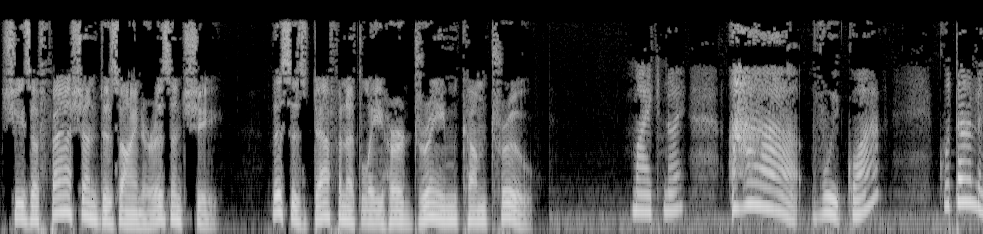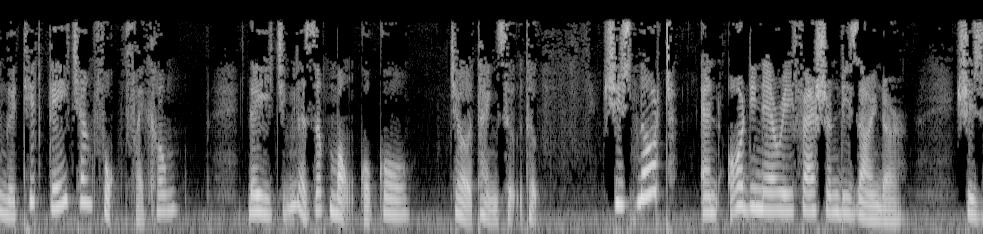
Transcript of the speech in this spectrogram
She's a fashion designer, isn't she? This is definitely her dream come true. Mike nói, à, vui quá. Cô ta là người thiết kế trang phục, phải không? Đây chính là giấc mộng của cô, trở thành sự thực. She's not an ordinary fashion designer. She's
